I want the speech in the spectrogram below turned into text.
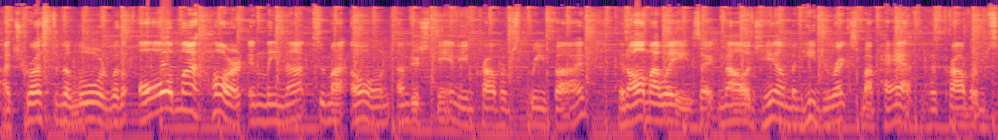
I trust in the Lord with all my heart and lean not to my own understanding. Proverbs 3 5. In all my ways I acknowledge him and he directs my path. Proverbs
